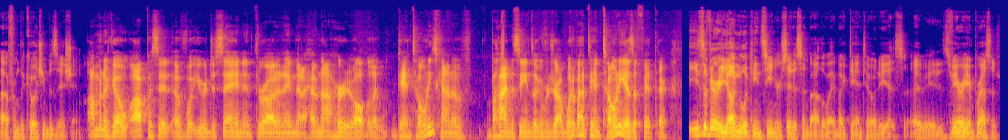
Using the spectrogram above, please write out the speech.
uh, from the coaching position. I'm gonna go opposite of what you were just saying and throw out a name that I have not heard at all. But like D'Antoni's kind of behind the scenes looking for a job. What about D'Antoni as a fit there? He's a very young looking senior citizen, by the way, Mike D'Antoni is. I mean, it's very impressive.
